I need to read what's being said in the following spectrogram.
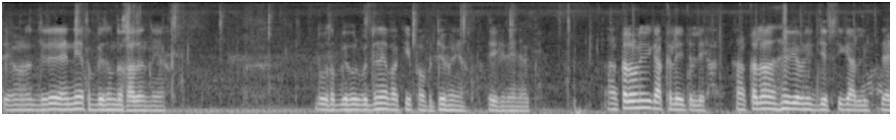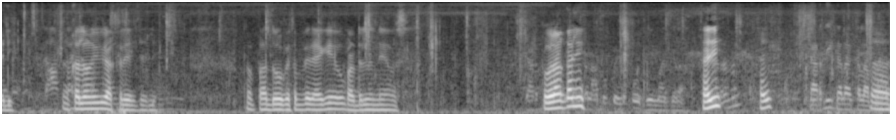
ਤੇ ਹੁਣ ਜਿਹੜੇ ਰਹਿੰਦੇ ਆ ਥੱਬੇ ਤੁਹਾਨੂੰ ਦਿਖਾ ਦਿੰਦੇ ਆ। ਦੋ ਥੱਬੇ ਹੋਰ ਵੱਢਣੇ ਆ ਬਾਕੀ ਆਪਾਂ ਵੱਡੇ ਹੋਏ ਆ। ਦੇਖਦੇ ਆ ਜਾ ਕੇ। ਅੰਕਲ ਉਹਨੇ ਵੀ ਕੱਖ ਲੈ ਚੱਲੇ। ਅੰਕਲ ਨੇ ਵੀ ਆਪਣੀ ਜਿਪਸੀ ਕਰ ਲਈ ਰੈਡੀ। ਅੰਕਲ ਉਹਨੇ ਵੀ ਕੱਖ ਲੈ ਚੱਲੇ। ਆਪਾਂ ਦੋ ਕੁ ਥੱਬੇ ਰਹਿ ਗਏ ਉਹ ਵੱਢ ਲੈਂਦੇ ਆ ਬਸ। ਹੋਰ ਅੰਕਲ ਜੀ? ਹਾਂਜੀ ਹਾਂਜੀ ਚੜਦੀ ਕਲਾ ਕਲਾ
